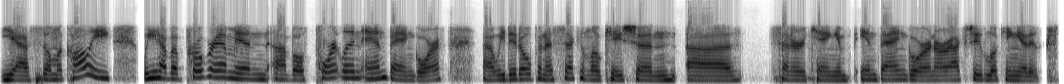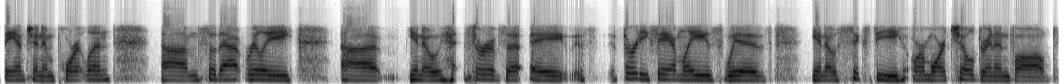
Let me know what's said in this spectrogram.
Yeah, so McAuley, we have a program in uh, both Portland and Bangor. Uh, we did open a second location uh, Senator King in, in Bangor and are actually looking at expansion in Portland. Um, so that really, uh, you know, serves a, a 30 families with, you know, 60 or more children involved.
